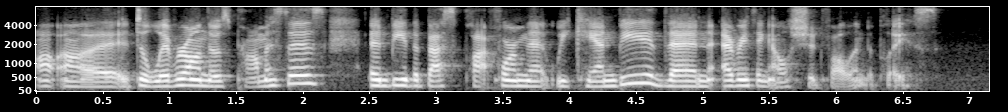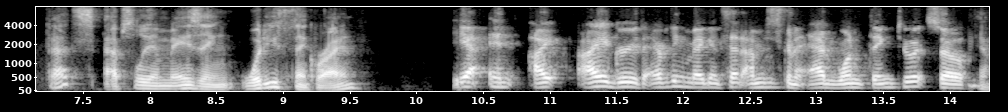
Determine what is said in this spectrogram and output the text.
uh, uh, deliver on those promises and be the best platform that we can be, then everything else should fall into place. That's absolutely amazing. What do you think, Ryan? Yeah, and I I agree with everything Megan said. I'm just going to add one thing to it. So, yeah.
